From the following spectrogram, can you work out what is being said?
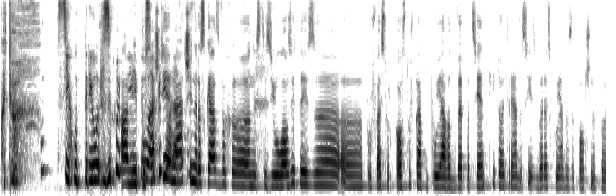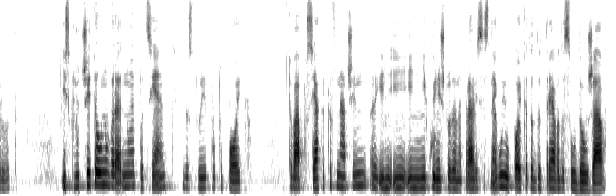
като психотрилър звучи. Ами по същия крас. начин разказваха анестезиолозите и за а, професор Костов как опояват две пациентки и той трябва да си избере с коя да започне първата. Изключително вредно е пациент да стои под опойка. Това по всякакъв начин и, и, и никой нищо да направи с него и опойката да трябва да се удължава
